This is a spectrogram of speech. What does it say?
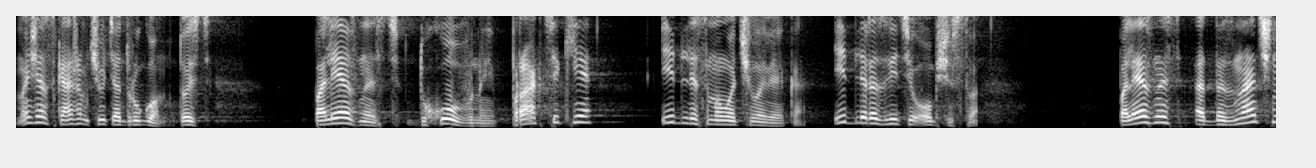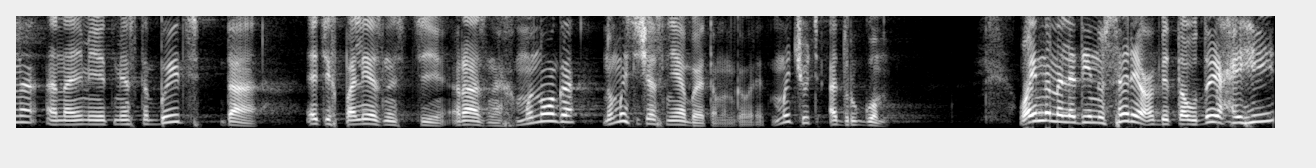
Мы сейчас скажем чуть о другом. То есть полезность духовной практики и для самого человека, и для развития общества. Полезность однозначно, она имеет место быть, да. Этих полезностей разных много, но мы сейчас не об этом, он говорит. Мы чуть о другом. وإنما الذي نسرع بتوضيحه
